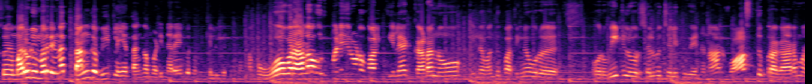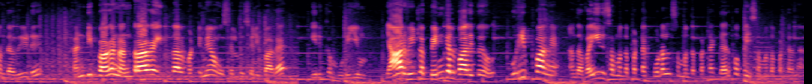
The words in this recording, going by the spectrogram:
ஸோ இந்த மறுபடியும் மறுபடியும் என்ன தங்க வீட்டில் ஏன் தங்க மாட்டி நிறைய பேர் நம்ம கேள்வி கேட்டுருக்காங்க. அப்போ ஓவராலாக ஒரு மனிதனோட வாழ்க்கையில் கடனோ இல்லை வந்து பார்த்தீங்கன்னா ஒரு ஒரு வீட்டில் ஒரு செல்வ செழிப்பு வேணும்னால் வாஸ்து பிரகாரம் அந்த வீடு கண்டிப்பாக நன்றாக இருந்தால் மட்டுமே அவங்க செல்வ செழிப்பாக இருக்க முடியும். யார் வீட்டில் பெண்கள் பாதிப்பு குறிப்பாங்க? அந்த வயிறு சம்மந்தப்பட்ட குடல் சம்மந்தப்பட்ட கர்ப்பப்பை சம்பந்தப்பட்டதுனா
